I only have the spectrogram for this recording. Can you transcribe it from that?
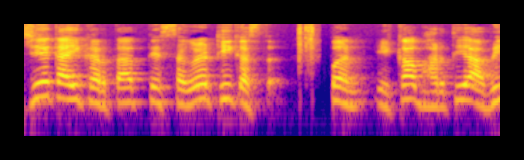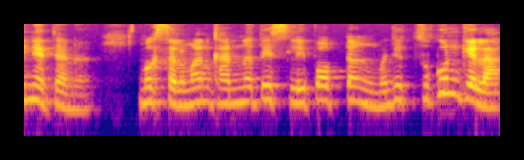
जे काही करतात ते सगळं ठीक असतं. पण एका भारतीय अभिनेत्यानं मग सलमान खाननं ते स्लिप ऑफ टंग म्हणजे चुकून केला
